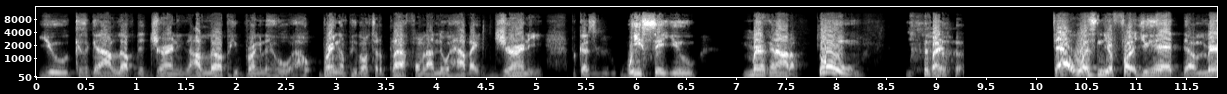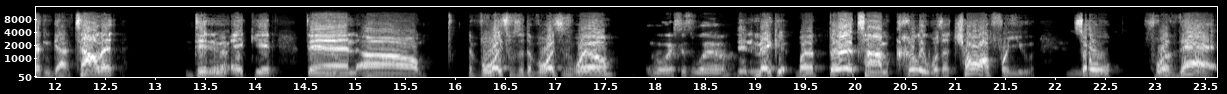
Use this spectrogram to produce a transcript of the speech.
you, because again, I love the journey. I love people bringing who bringing people onto the platform that I knew have a journey because Mhm. we see you, American Idol, boom. But that wasn't your first. You had the American Got Talent, didn't Yep. make it. Then uh, the Voice was it the Voice as well? Voice as well. Didn't make it, but a third time clearly was a charm for you. So for that,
